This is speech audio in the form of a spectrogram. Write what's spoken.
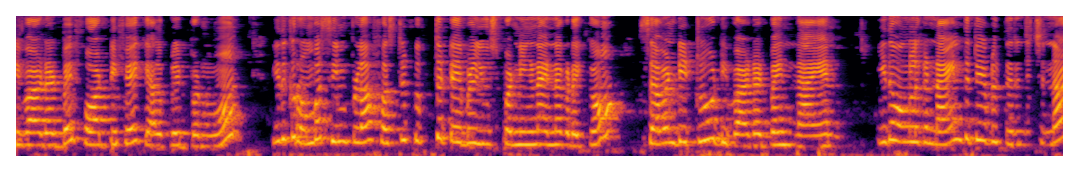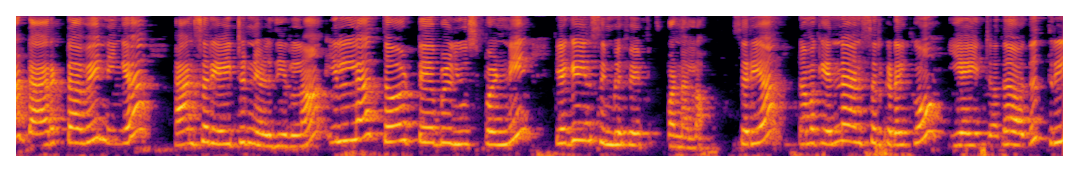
divided by forty five calculate பண்ணுவோம். இதுக்கு ரொம்ப சிம்பிளா ஃபர்ஸ்ட் ஃபிஃப்த் டேபிள் யூஸ் பண்ணீங்கன்னா என்ன கிடைக்கும்? Seventy two divided by nine இது உங்களுக்கு நைன்த் டேபிள் தெரிஞ்சிச்சுன்னா டைரக்டாவே நீங்க ஆன்சர் எயிட்னு எழுதிடலாம். இல்ல தேர்ட் டேபிள் யூஸ் பண்ணி எகெயின் சிம்பிளிஃபை பண்ணலாம். சரியா? நமக்கு என்ன ஆன்சர் கிடைக்கும்? எயிட் அதாவது three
